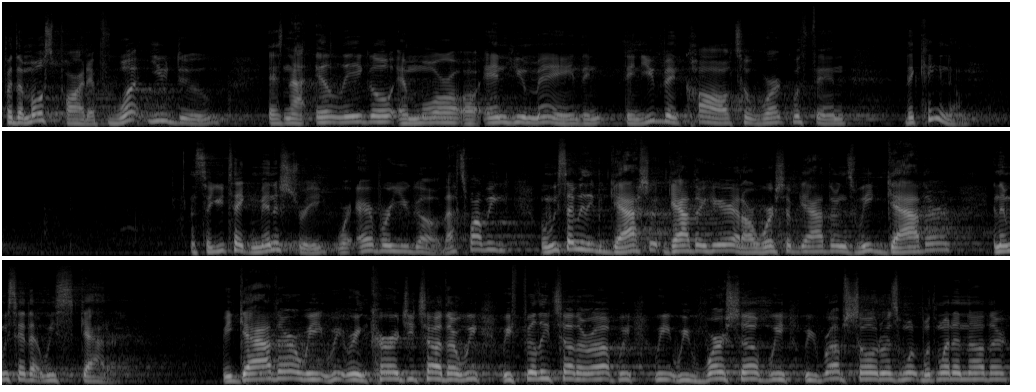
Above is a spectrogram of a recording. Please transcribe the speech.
for the most part, if what you do is not illegal, immoral, or inhumane, then, then you've been called to work within the kingdom. And so you take ministry wherever you go. That's why we, when we say we gather here at our worship gatherings, we gather, and then we say that we scatter. We gather, we, we, encourage each other, we, we fill each other up, we, we, we worship, we, we rub shoulders with one another,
